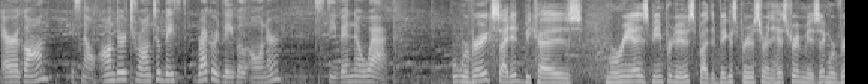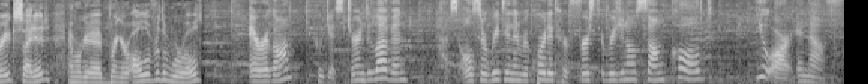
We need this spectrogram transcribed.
Aragon is now under Toronto based record label owner Stephen Nowak. We're very excited because Maria is being produced by the biggest producer in the history of music. We're very excited and we're going to bring her all over the world. Aragon, who just turned 11, has also written and recorded her first original song called You Are Enough.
